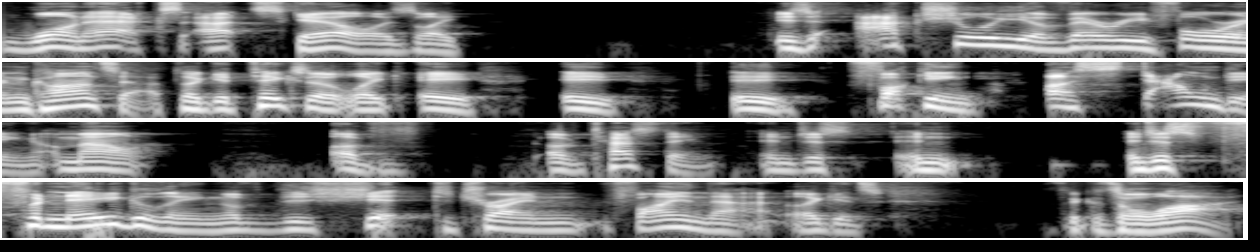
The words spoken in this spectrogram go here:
1x at scale is like is actually a very foreign concept. Like it takes a like a a a fucking astounding amount of of testing and just and and just finagling of this shit to try and find that. Like it's like it's a lot.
